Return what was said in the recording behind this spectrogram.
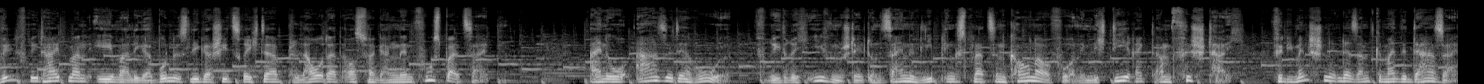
Wilfried Heidmann, ehemaliger Bundesliga-Schiedsrichter, plaudert aus vergangenen Fußballzeiten. Eine Oase der Ruhe. Friedrich Even stellt uns seinen Lieblingsplatz in Kornau vor, nämlich direkt am Fischteich. Für die Menschen in der Samtgemeinde Dasein.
